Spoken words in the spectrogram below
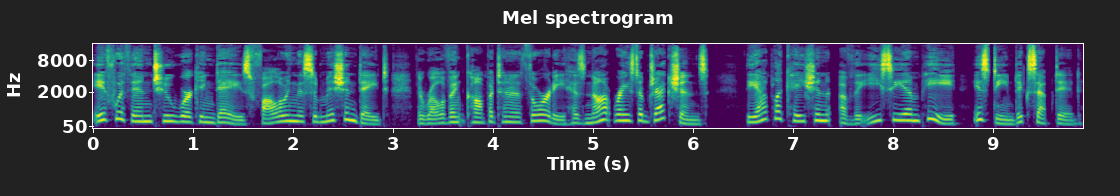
If within two working days following the submission date the relevant competent authority has not raised objections, the application of the ECMP is deemed accepted.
